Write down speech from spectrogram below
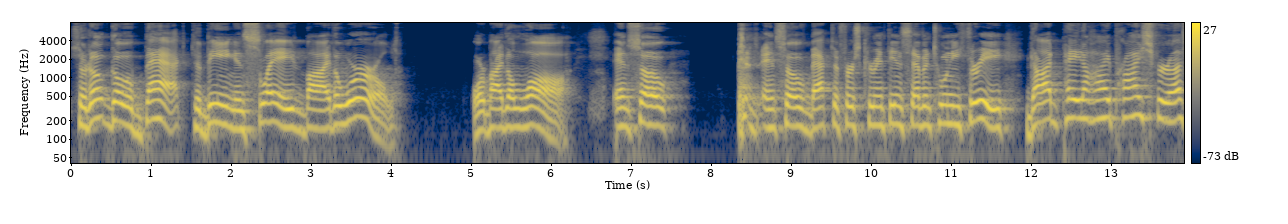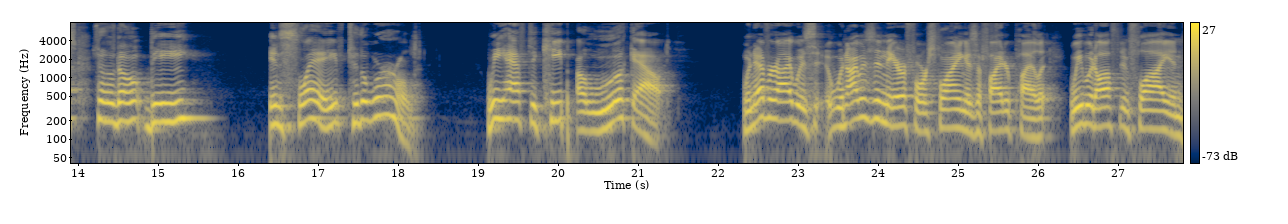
so don't go back to being enslaved by the world or by the law." And so and so back to 1 Corinthians 7:23, God paid a high price for us, so don't be enslaved to the world. We have to keep a lookout Whenever I was, when I was in the Air Force flying as a fighter pilot, we would often fly in,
